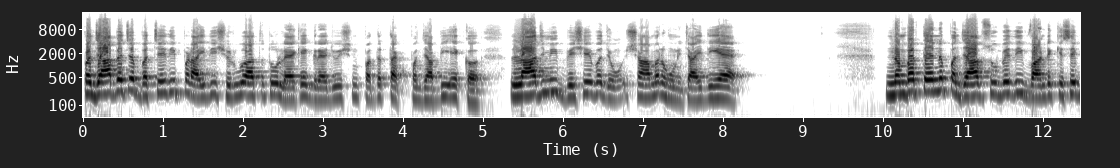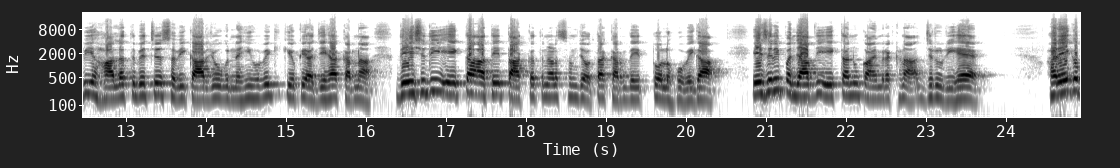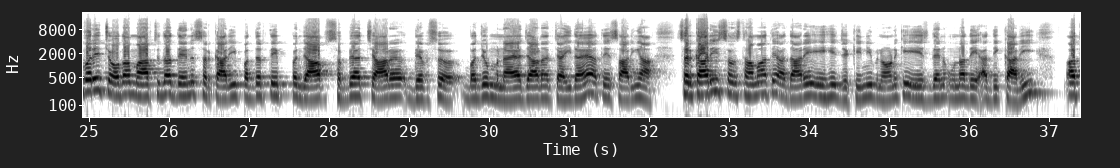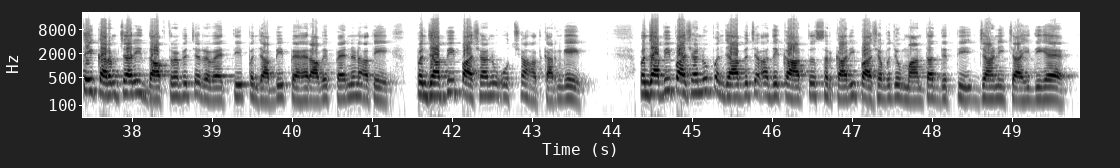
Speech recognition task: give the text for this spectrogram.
ਪੰਜਾਬ ਵਿੱਚ ਬੱਚੇ ਦੀ ਪੜ੍ਹਾਈ ਦੀ ਸ਼ੁਰੂਆਤ ਤੋਂ ਲੈ ਕੇ ਗ੍ਰੈਜੂਏਸ਼ਨ ਪੱਧਰ ਤੱਕ ਪੰਜਾਬੀ ਇੱਕ ਲਾਜ਼ਮੀ ਵਿਸ਼ੇ ਵਜੋਂ ਸ਼ਾਮਲ ਹੋਣੀ ਚਾਹੀਦੀ ਹੈ। ਨੰਬਰ 3 ਪੰਜਾਬ ਸੂਬੇ ਦੀ ਵੰਡ ਕਿਸੇ ਵੀ ਹਾਲਤ ਵਿੱਚ ਸਵੀਕਾਰਯੋਗ ਨਹੀਂ ਹੋਵੇਗੀ ਕਿਉਂਕਿ ਅਜਿਹਾ ਕਰਨਾ ਦੇਸ਼ ਦੀ ਏਕਤਾ ਅਤੇ ਤਾਕਤ ਨਾਲ ਸਮਝੌਤਾ ਕਰਨ ਦੇ ਤੁਲ ਹੋਵੇਗਾ। ਇਸ ਲਈ ਪੰਜਾਬ ਦੀ ਏਕਤਾ ਨੂੰ ਕਾਇਮ ਰੱਖਣਾ ਜ਼ਰੂਰੀ ਹੈ। ਹਰੇਕ ਵਰੇ 14 ਮਾਰਚ ਦਾ ਦਿਨ ਸਰਕਾਰੀ ਪੱਧਰ ਤੇ ਪੰਜਾਬ ਸੱਭਿਆਚਾਰ ਦਿਵਸ ਵਜੋਂ ਮਨਾਇਆ ਜਾਣਾ ਚਾਹੀਦਾ ਹੈ ਅਤੇ ਸਾਰੀਆਂ ਸਰਕਾਰੀ ਸੰਸਥਾਵਾਂ ਤੇ ਅਦਾਰੇ ਇਹ ਯਕੀਨੀ ਬਣਾਉਣ ਕਿ ਇਸ ਦਿਨ ਉਹਨਾਂ ਦੇ ਅਧਿਕਾਰੀ ਅਤੇ ਕਰਮਚਾਰੀ ਦਫ਼ਤਰਾਂ ਵਿੱਚ ਰਵਾਇਤੀ ਪੰਜਾਬੀ ਪਹਿਰਾਵੇ ਪਹਿਨਣ ਅਤੇ ਪੰਜਾਬੀ ਭਾਸ਼ਾ ਨੂੰ ਉਤਸ਼ਾਹਿਤ ਕਰਨਗੇ। ਪੰਜਾਬੀ ਭਾਸ਼ਾ ਨੂੰ ਪੰਜਾਬ ਵਿੱਚ ਅਧਿਕਾਰਤ ਸਰਕਾਰੀ ਭਾਸ਼ਾ ਵਜੋਂ ਮਾਨਤਾ ਦਿੱਤੀ ਜਾਣੀ ਚਾਹੀਦੀ ਹੈ।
